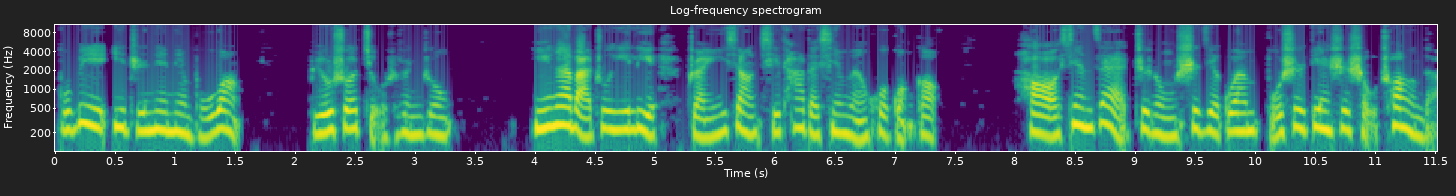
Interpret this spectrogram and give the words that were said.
不必一直念念不忘。比如说九十分钟。你应该把注意力转移向其他的新闻或广告。好，现在这种世界观不是电视首创的，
